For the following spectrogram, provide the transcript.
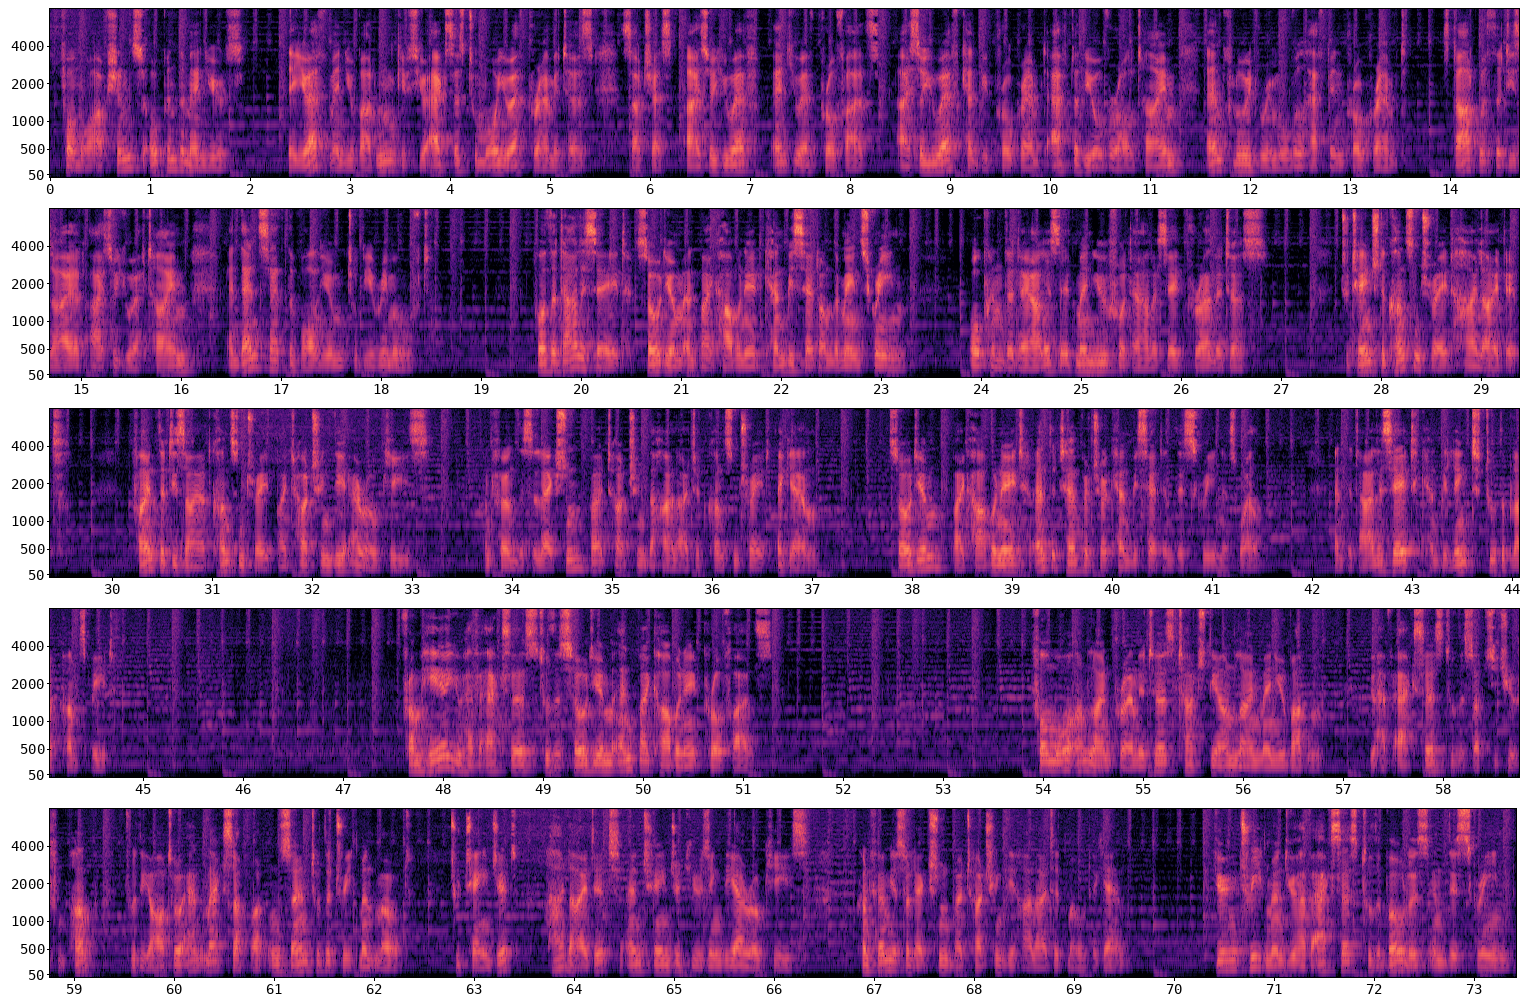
For more options, open the menus. The UF menu button gives you access to more UF parameters, such as ISO-UF and UF profiles. ISO-UF can be programmed after the overall time and fluid removal have been programmed. Start with the desired ISO-UF time and then set the volume to be removed. For the dialysate, sodium and bicarbonate can be set on the main screen. Open the dialysate menu for dialysate parameters. To change the concentrate, highlight it. Find the desired concentrate by touching the arrow keys. Confirm the selection by touching the highlighted concentrate again. Sodium, bicarbonate and the temperature can be set in this screen as well and the dialysate can be linked to the blood pump speed. From here you have access to the sodium and bicarbonate profiles. For more online parameters, touch the online menu button. You have access to the substitution pump, to the auto and max up buttons and to the treatment mode. To change it, highlight it and change it using the arrow keys. Confirm your selection by touching the highlighted mode again. During treatment, you have access to the bolus in this screen.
